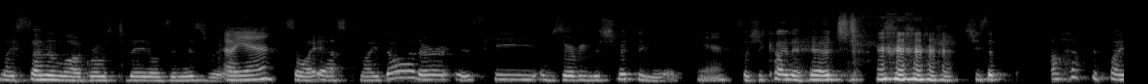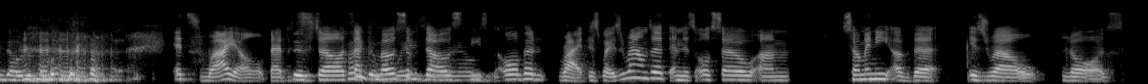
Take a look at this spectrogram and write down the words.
My son-in-law grows tomatoes in Israel. oh yeah, So I asked my daughter, is he observing the Shemitah year? yeah. So she kind of hedged. She said, I'll have to find out about that. it's wild that it's still it's like most of those these it. all the right there's ways around it and there's also um so many of the Israel laws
